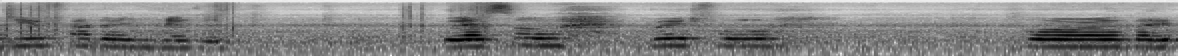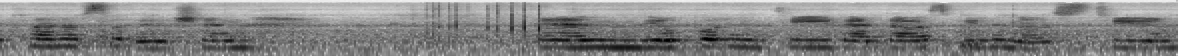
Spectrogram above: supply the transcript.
dear Father in heaven, we are so grateful for thy plan of salvation and the opportunity that thou hast given us to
